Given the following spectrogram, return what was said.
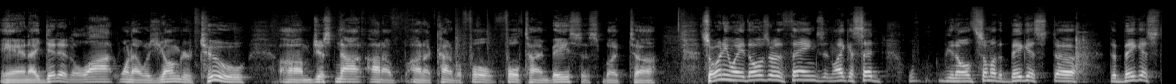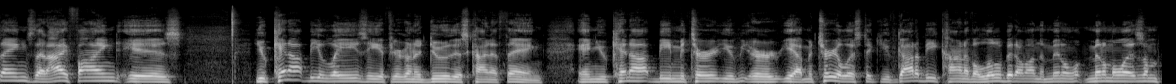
and I did it a lot when I was younger too, um, just not on a on a kind of a full full time basis. But uh, so anyway, those are the things. And like I said, you know, some of the biggest uh, the biggest things that I find is you cannot be lazy if you're going to do this kind of thing, and you cannot be material. Yeah, materialistic. You've got to be kind of a little bit on the minimal, minimalism,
